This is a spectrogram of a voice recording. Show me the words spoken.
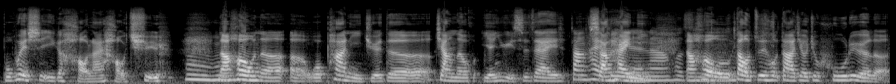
不会是一个好来好去。嗯，然后呢，呃，我怕你觉得这样的言语是在伤害你，然后到最后大家就忽略了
